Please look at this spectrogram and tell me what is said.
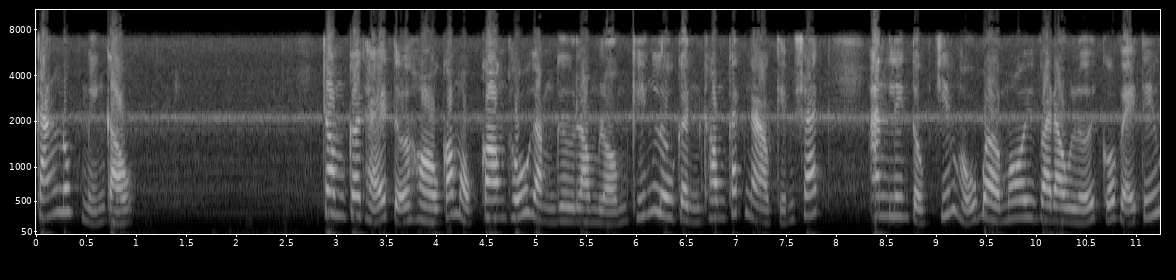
cắn nút miệng cậu. Trong cơ thể tựa hồ có một con thú gầm gừ lồng lộn khiến Lưu Kình không cách nào kiểm soát. Anh liên tục chiếm hữu bờ môi và đầu lưỡi của vệ tiếu,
